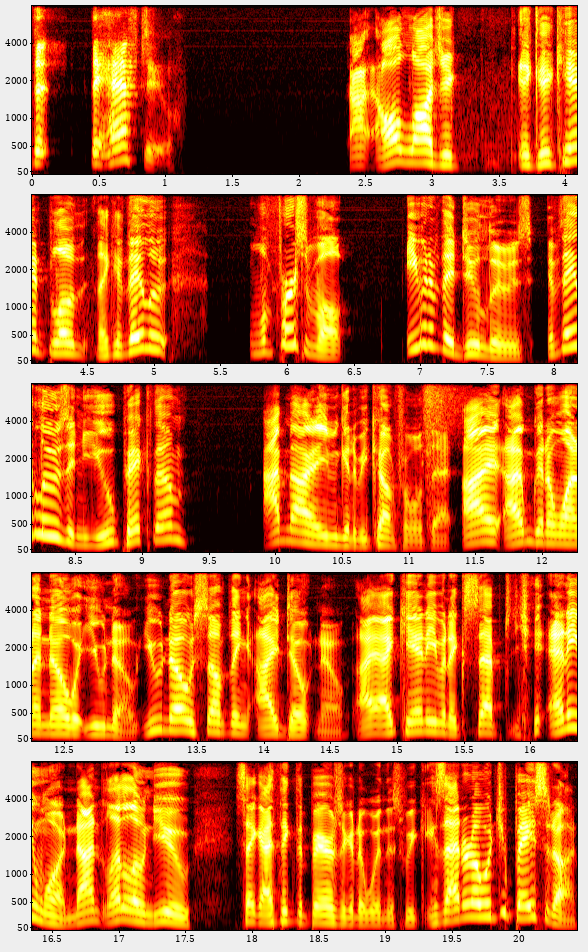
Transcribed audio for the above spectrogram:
The, they have to. all logic, it, it can't blow. Like if they lose, well, first of all, even if they do lose, if they lose and you pick them, I'm not even going to be comfortable with that. I, I'm going to want to know what you know. You know something I don't know. I, I can't even accept anyone, not let alone you, saying I think the Bears are going to win this week because I don't know what you base it on.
